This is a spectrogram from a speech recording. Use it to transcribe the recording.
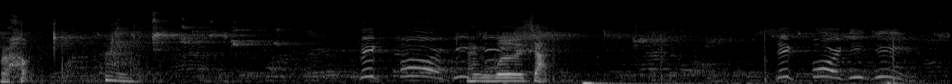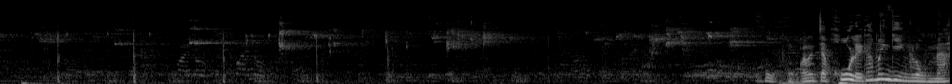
bro Six four, แม่ง GG. เวอร์จัด Six four, GG. โอ้โห ผมกำลังจะพูดเลยถ้ามันยิงลงนะ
